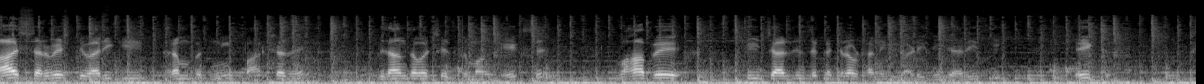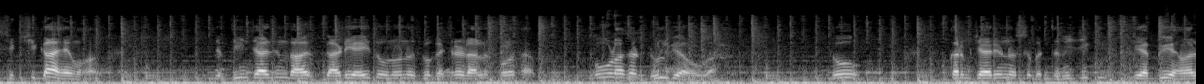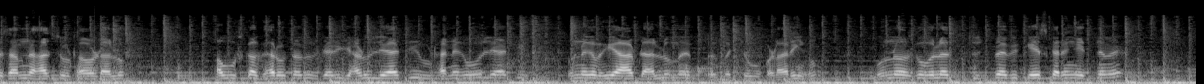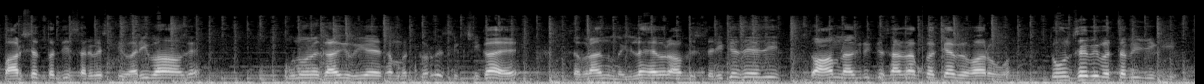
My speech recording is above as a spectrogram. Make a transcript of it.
आज सर्वेश तिवारी की धर्म पत्नी पार्षद हैं, विधानसभा क्षेत्र क्रमांक एक से। वहाँ पे तीन चार दिन से कचरा उठाने की गाड़ी नहीं जा रही थी। एक शिक्षिका है वहाँ। जब तीन चार दिन गाड़ी आई तो उन्होंने उस पर कचरा डाला, थोड़ा सा थोड़ा सा ढुल गया होगा। तो कर्मचारियों ने उससे बदतमीजी की कि अब भी हमारे सामने हाथ से उठाओ डालो। अब उसका घर होता तो बेचारी झाड़ू ले आती, उठाने का वो ले आती। उन्होंने कहा, भैया, आप डाल लो, मैं बच्चों को पढ़ा रही हूँ। उन्होंने उसको बोला, तुझ पर अभी केस करेंगे इतने में। पार्षद पति सर्वेश तिवारी वहाँ आ गए। उन्होंने कहा कि, भैया, ऐसा मत करो शिक्षिका है सबरांत महिला है और आप इस तरीके से यदि तो आम नागरिक के साथ आपका क्या व्यवहार होगा? तो उनसे भी बदतमीजी की।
